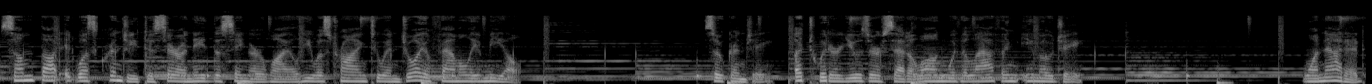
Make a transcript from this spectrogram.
Some thought it was cringy to serenade the singer while he was trying to enjoy a family meal. So cringy, a Twitter user said along with a laughing emoji. One added,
